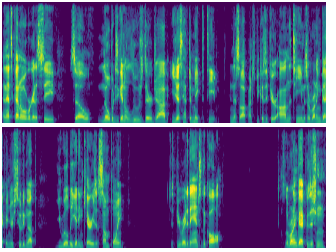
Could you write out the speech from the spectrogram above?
And that's kind of what we're going to see. So nobody's going to lose their job. You just have to make the team in this offense because if you're on the team as a running back and you're suiting up, you will be getting carries at some point. Just be ready to answer the call. So the running back position,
